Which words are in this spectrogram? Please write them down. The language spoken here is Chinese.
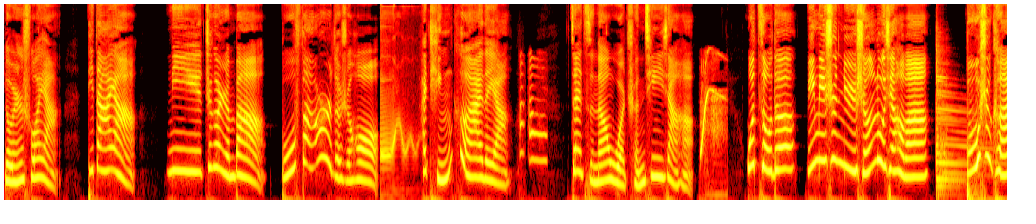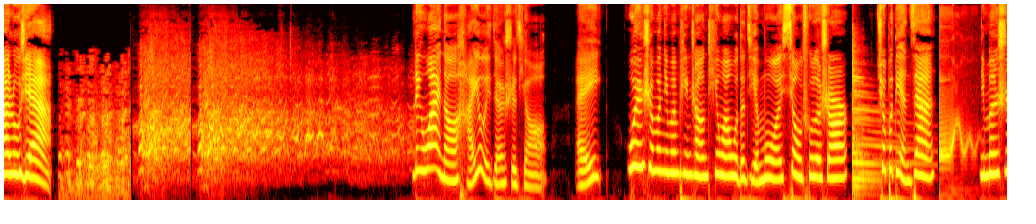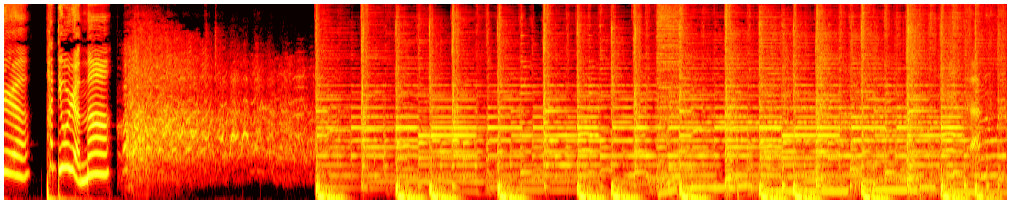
有人说呀，滴答呀，你这个人吧，不犯二的时候还挺可爱的呀。在此呢，我澄清一下哈，我走的明明是女神路线，好吗？不是可爱路线。另外呢，还有一件事情，哎，为什么你们平常听完我的节目笑出了声儿，却不点赞？你们是怕丢人吗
